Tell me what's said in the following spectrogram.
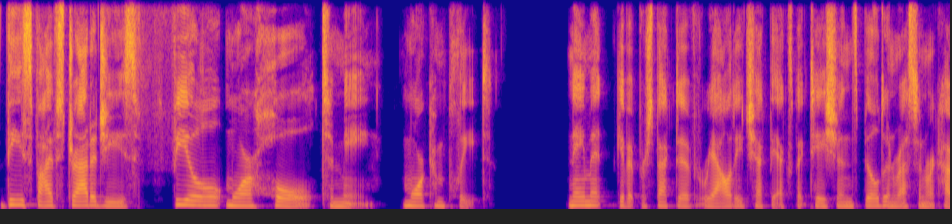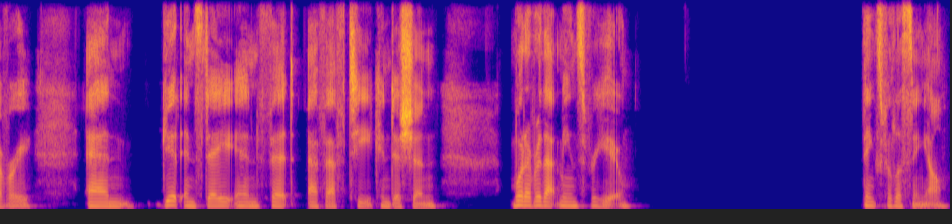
these five strategies feel more whole to me, more complete. Name it, give it perspective, reality check the expectations, build and rest and recovery, and get and stay in fit FFT condition, whatever that means for you. Thanks for listening, y'all.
